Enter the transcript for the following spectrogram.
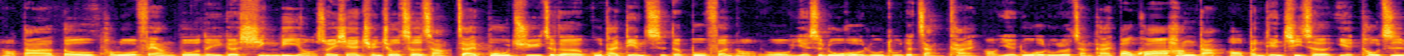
哦，大家都投入了非常多的一个心力哦，所以现在全球车厂在布局这个固态电池的部分哦，哦也是如火如荼的展开哦，也如火如荼展开，包括亨达哦，本田汽车也投资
